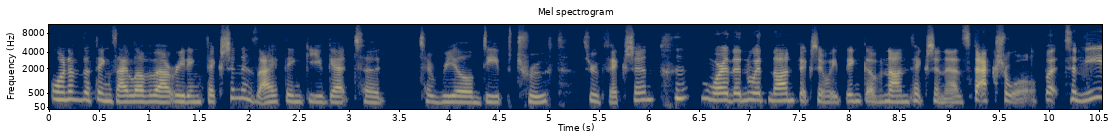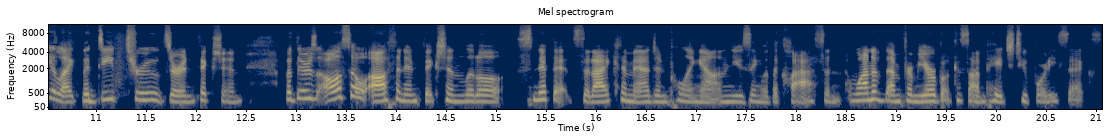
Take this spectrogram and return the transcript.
One of the things i love about reading fiction is i think you get to to real deep truth through fiction more than with nonfiction. We think of nonfiction as factual, but to me, like the deep truths are in fiction. But there's also often in fiction little snippets that I can imagine pulling out and using with a class. And one of them from your book is on page 246.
